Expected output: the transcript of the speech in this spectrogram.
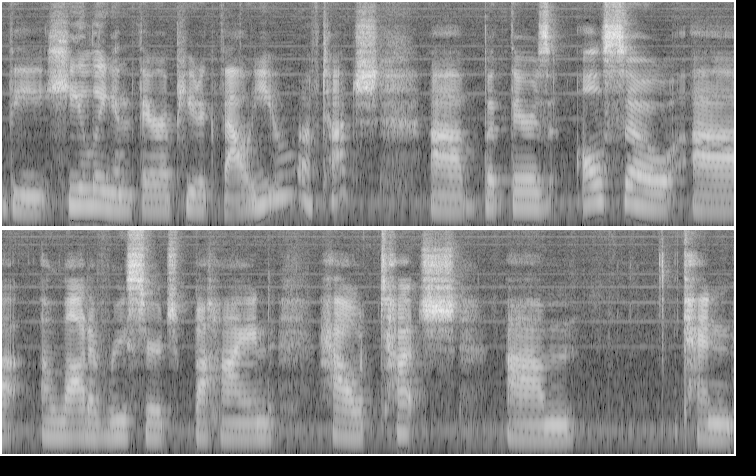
the healing and therapeutic value of touch, uh, but there's also uh, a lot of research behind how touch um, can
